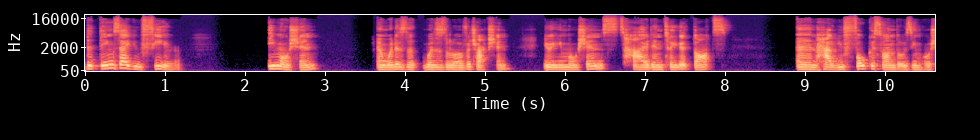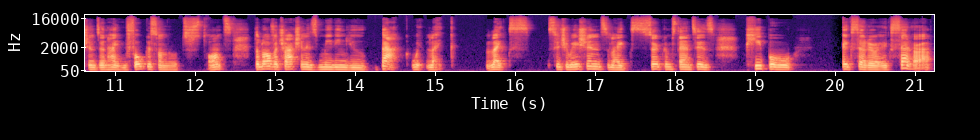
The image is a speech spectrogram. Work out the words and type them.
The things that you fear, emotion, and what is the what is the law of attraction? Your emotions tied into your thoughts and how you focus on those emotions and how you focus on those thoughts. The law of attraction is meeting you back with like like situations like circumstances people etc etc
